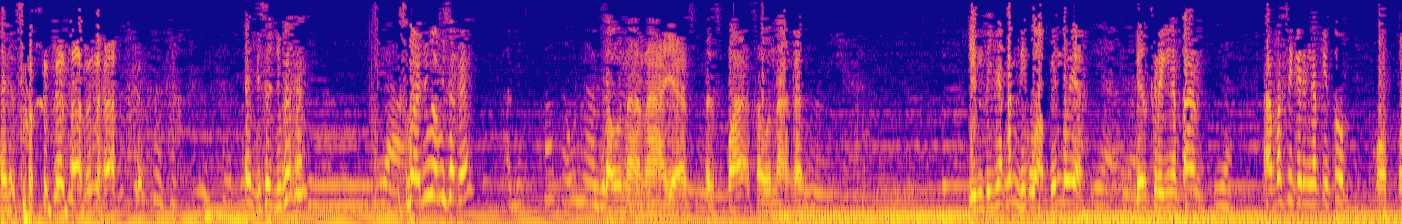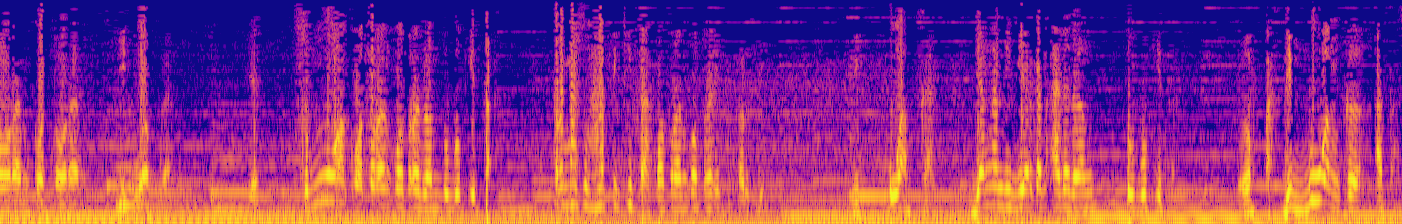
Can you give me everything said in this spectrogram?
eh sauna. Eh bisa juga kan? Iya. spa juga bisa kan Habis spa sauna. sauna. Nah ya spa sauna kan? Hmm. intinya kan diuapin tuh ya? Iya, iya. biar keringetan? Iya. apa sih keringet itu? Kotoran-kotoran. Diuapkan ya. Semua kotoran-kotoran dalam tubuh kita termasuk hati kita kotoran-kotoran itu harus di, diuapkan. Jangan dibiarkan ada dalam tubuh kita. Lepas. Dibuang ke atas.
